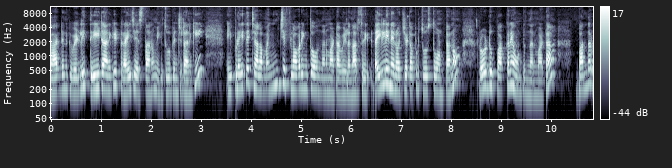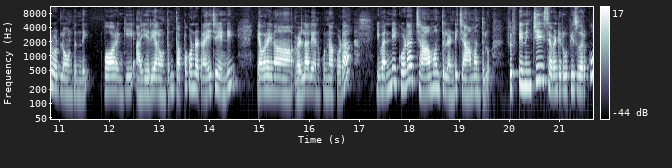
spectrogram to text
గార్డెన్కి వెళ్ళి తిరియటానికి ట్రై చేస్తాను మీకు చూపించడానికి. ఇప్పుడైతే చాలా మంచి ఫ్లవరింగ్తో ఉందన్నమాట వీళ్ళ నర్సరీ. డైలీ నేను వచ్చేటప్పుడు చూస్తూ ఉంటాను. రోడ్డు పక్కనే ఉంటుందన్నమాట. బందర్ రోడ్లో ఉంటుంది. పోరంకి ఆ ఏరియాలో ఉంటుంది. తప్పకుండా ట్రై చేయండి. ఎవరైనా వెళ్ళాలి అనుకున్నా కూడా. ఇవన్నీ కూడా చామంతులు అండి చామంతులు. ఫిఫ్టీ నుంచి సెవెంటీ రూపీస్ వరకు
